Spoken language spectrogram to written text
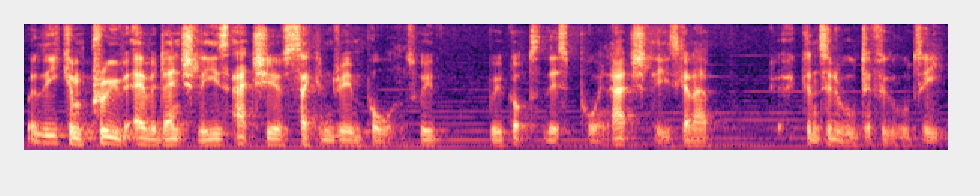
Whether you can prove evidentially is actually of secondary importance. We've, we've got to this point. Actually, he's going to have considerable difficulty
